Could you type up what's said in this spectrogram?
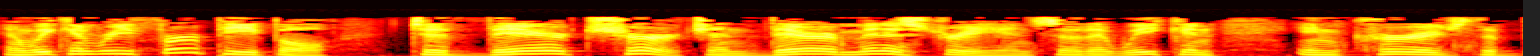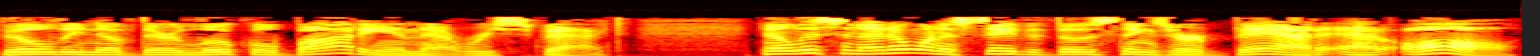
And we can refer people to their church and their ministry and so that we can encourage the building of their local body in that respect. Now listen, I don't want to say that those things are bad at all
